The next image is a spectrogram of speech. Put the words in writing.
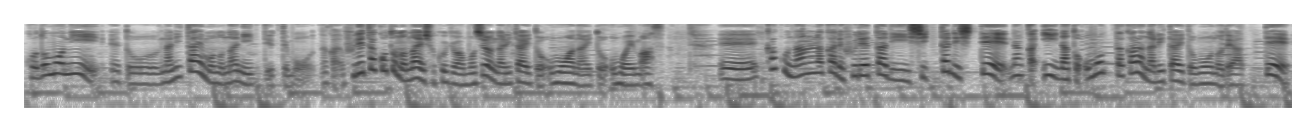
子供に、えっと、なりたいもの何って言ってもなんか触れたことのない職業はもちろんなりたいと思わないと思います、えー、過去何らかで触れたり知ったりしてなんかいいなと思ったからなりたいと思うのであって、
